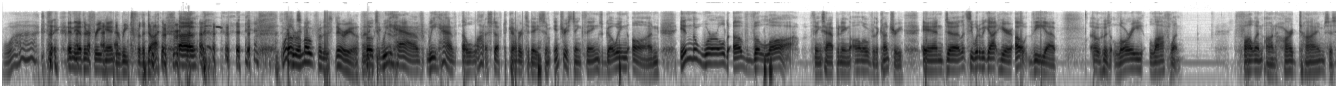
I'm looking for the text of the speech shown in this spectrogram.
"What? and the other free hand to reach for the dial. Uh, Where's the remote for the stereo?" folks we have we have a lot of stuff to cover today. Some interesting things going on in the world of the law. Things happening all over the country. And uh, let's see what do we got here? Oh the uh, oh who's it? Lori Loughlin fallen on hard times has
